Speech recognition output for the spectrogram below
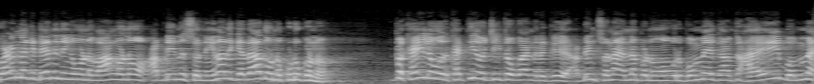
குழந்தைகிட்டேருந்து நீங்கள் ஒன்று வாங்கணும் அப்படின்னு சொன்னீங்கன்னா அதுக்கு ஏதாவது ஒன்று கொடுக்கணும். இப்போ கையில் ஒரு கத்தியை வச்சுக்கிட்டு உட்காந்துருக்கு அப்படின்னு சொன்னால் என்ன பண்ணுவோம்? ஒரு பொம்மையை காமிச்சு ஐ பொம்மை.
